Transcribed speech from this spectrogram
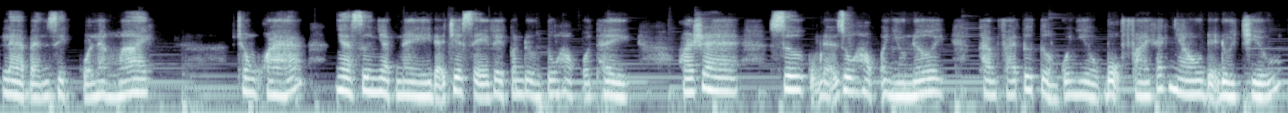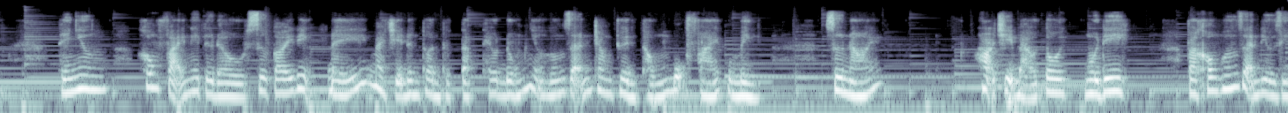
là bản dịch của làng Mai. Trong khóa, nhà sư Nhật này đã chia sẻ về con đường tu học của thầy, Hóa ra, sư cũng đã du học ở nhiều nơi, khám phá tư tưởng của nhiều bộ phái khác nhau để đối chiếu. Thế nhưng, không phải ngay từ đầu sư có ý định đấy mà chỉ đơn thuần thực tập theo đúng những hướng dẫn trong truyền thống bộ phái của mình. Sư nói, họ chỉ bảo tôi ngồi đi và không hướng dẫn điều gì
